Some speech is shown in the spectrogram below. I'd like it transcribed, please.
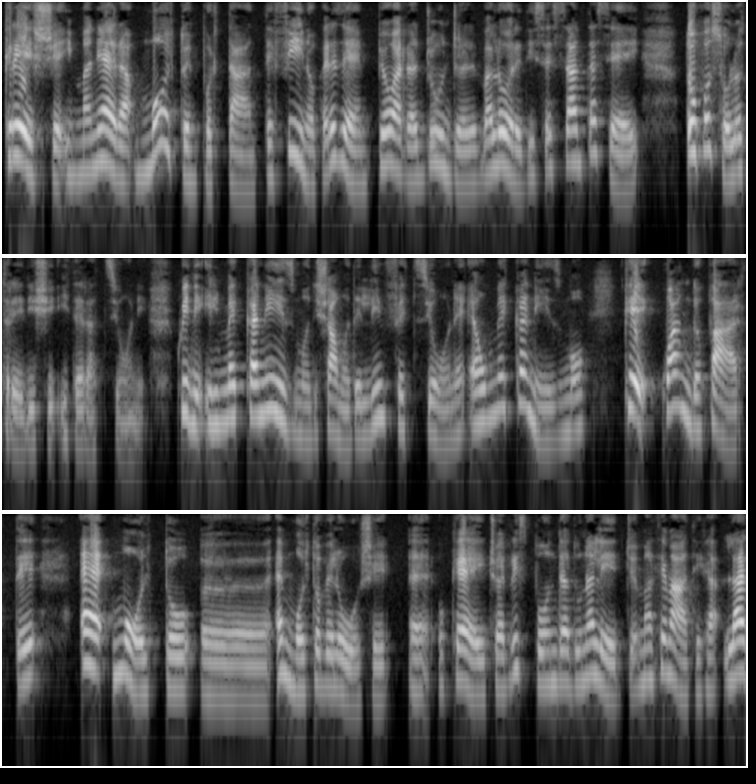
cresce in maniera molto importante fino per esempio a raggiungere il valore di 66 dopo solo 13 iterazioni. Quindi il meccanismo diciamo dell'infezione è un meccanismo che quando parte è molto, eh, è molto veloce, eh, ok? Cioè risponde ad una legge matematica, la,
